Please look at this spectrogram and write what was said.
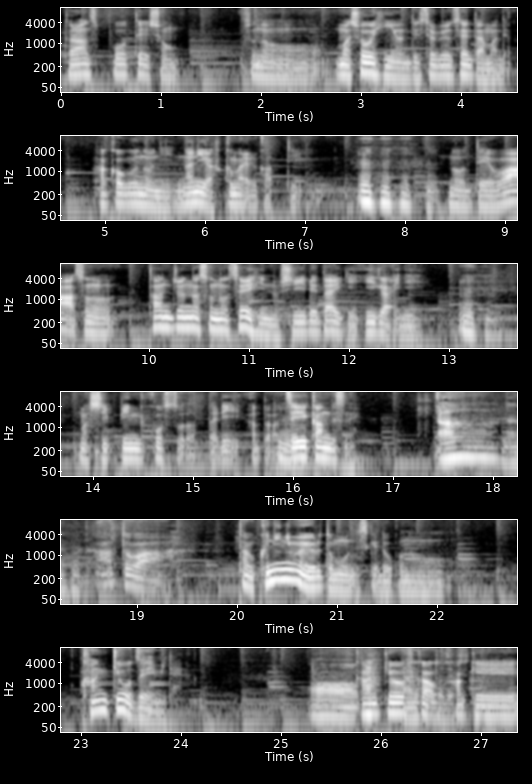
トランスポーテーションその、まあ、商品をディストリビューションセンターまで運ぶのに何が含まれるかっていうのではその単純なその製品の仕入れ代金以外に、うんうん。まあ、シッピングコストだったりあとは税関ですね、ああなるほどあとは多分国にもよると思うんですけどこの環境税みたいな。環境負荷をかけ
